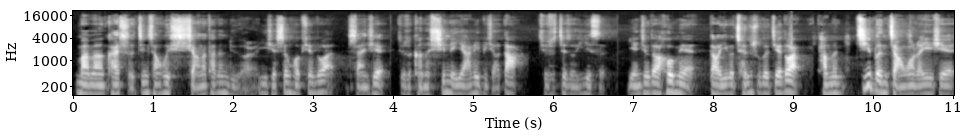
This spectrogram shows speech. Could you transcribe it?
慢慢开始经常会想到他的女儿一些生活片段闪现，就是可能心理压力比较大，就是这种意思。研究到后面到一个成熟的阶段，他们基本掌握了一些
